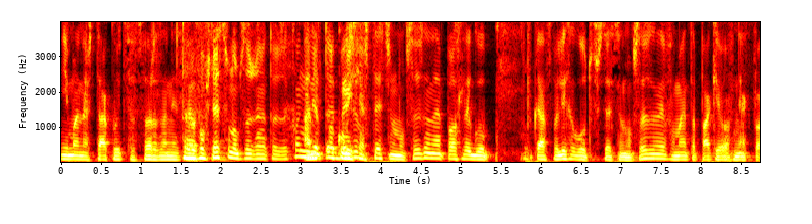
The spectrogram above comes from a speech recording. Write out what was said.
Има неща, които са свързани с... Той е в обществено обсъждане този закон ами, или в комисия? в обществено обсъждане, после го така свалиха го от обществено обсъждане, в момента пак е в някаква,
